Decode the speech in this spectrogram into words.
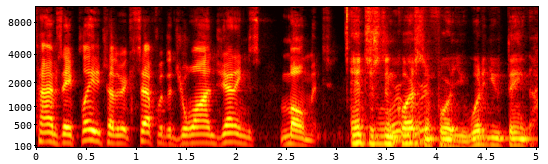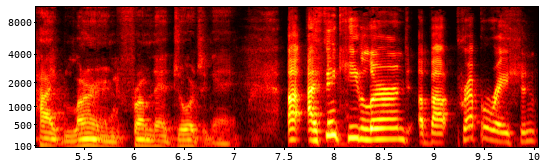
times they played each other, except for the Jauan Jennings moment. Interesting question for you. What do you think Hype learned from that Georgia game? I think he learned about preparation.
